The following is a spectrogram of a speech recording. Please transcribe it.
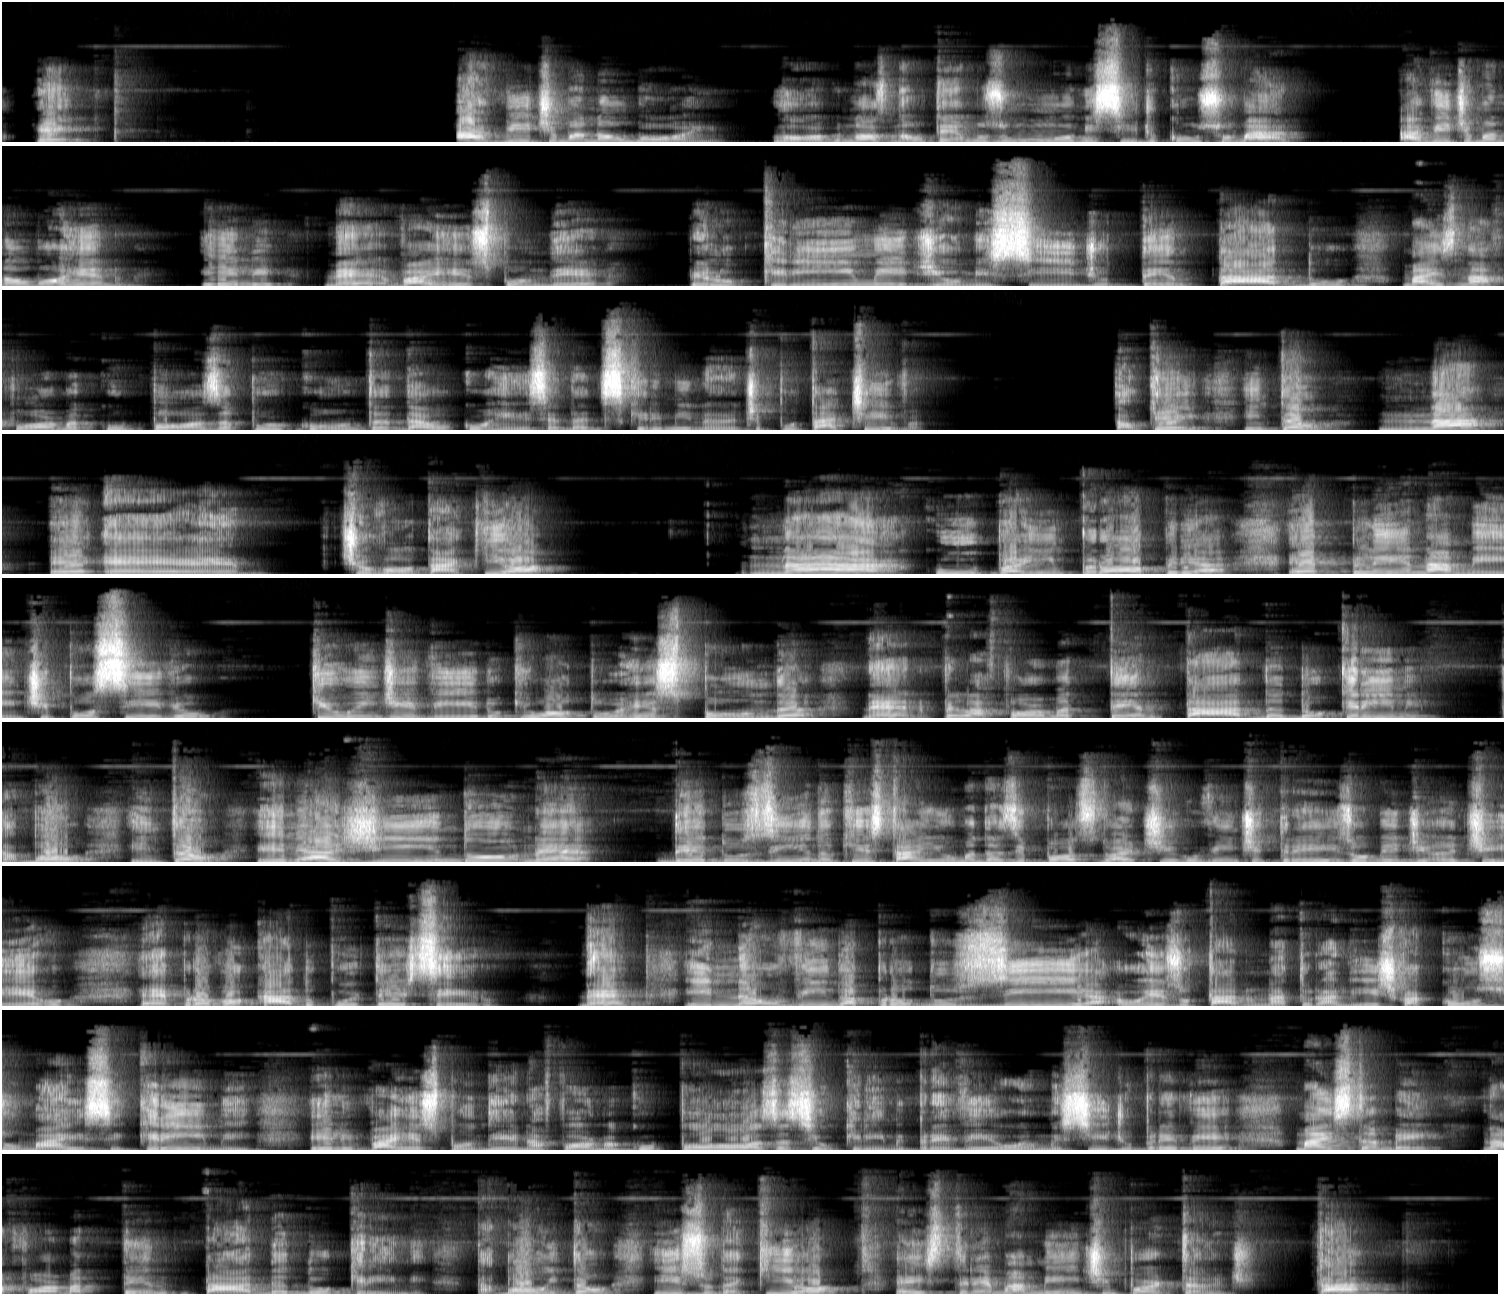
ok? A vítima não morre, logo nós não temos um homicídio consumado. A vítima não morrendo, ele, né, vai responder pelo crime de homicídio tentado, mas na forma culposa por conta da ocorrência da discriminante putativa. Tá ok? Então, na. É, é, deixa eu voltar aqui, ó. Na culpa imprópria, é plenamente possível que o indivíduo, que o autor responda, né, pela forma tentada do crime, tá bom? Então, ele agindo, né, deduzindo que está em uma das hipóteses do artigo 23 ou mediante erro é, provocado por terceiro. Né? E não vindo a produzir o resultado naturalístico, a consumar esse crime, ele vai responder na forma culposa, se o crime prevê, o homicídio prevê, mas também na forma tentada do crime, tá bom? Então, isso daqui, ó, é extremamente importante, tá?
